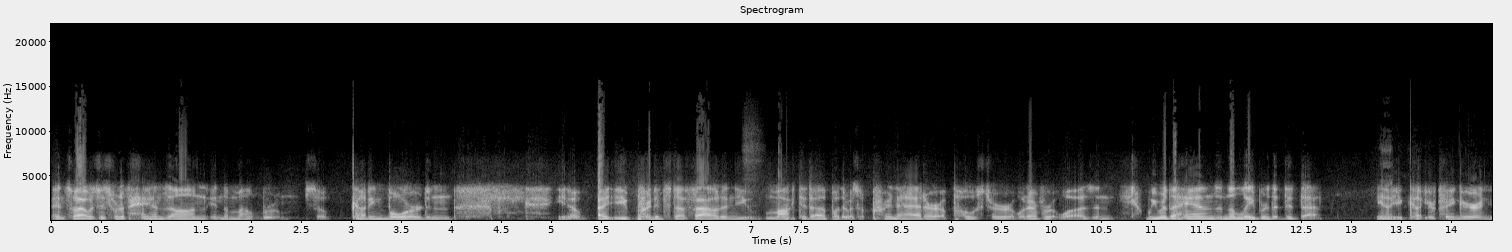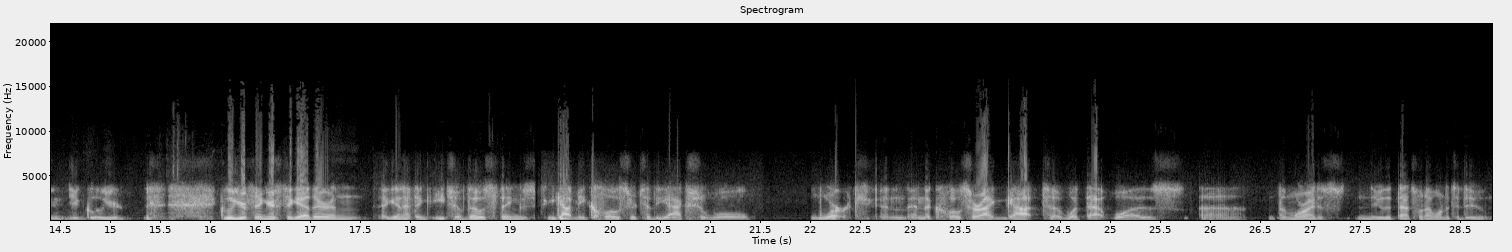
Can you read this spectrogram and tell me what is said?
and so I was just sort of hands on in the mount room. Cutting board and you know, you printed stuff out and you mocked it up, whether it was a print ad or a poster or whatever it was, and we were the hands and the labor that did that. You know, you cut your finger and you glue your glue your fingers together. And again, I think each of those things got me closer to the actual work. And, and the closer I got to what that was, uh, the more I just knew that that's what I wanted to do.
